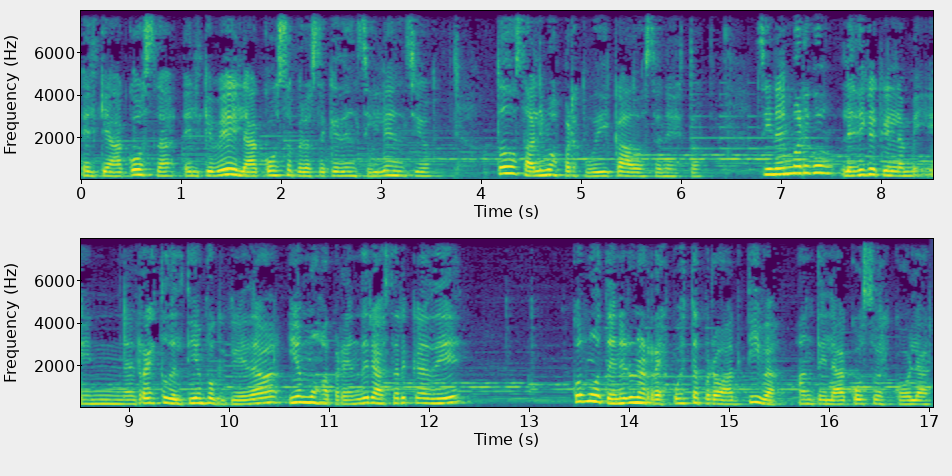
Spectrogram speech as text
el que acosa, el que ve el acoso pero se queda en silencio. Todos salimos perjudicados en esto. Sin embargo, les dije que en el resto del tiempo que quedaba íbamos a aprender acerca de cómo tener una respuesta proactiva ante el acoso escolar.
